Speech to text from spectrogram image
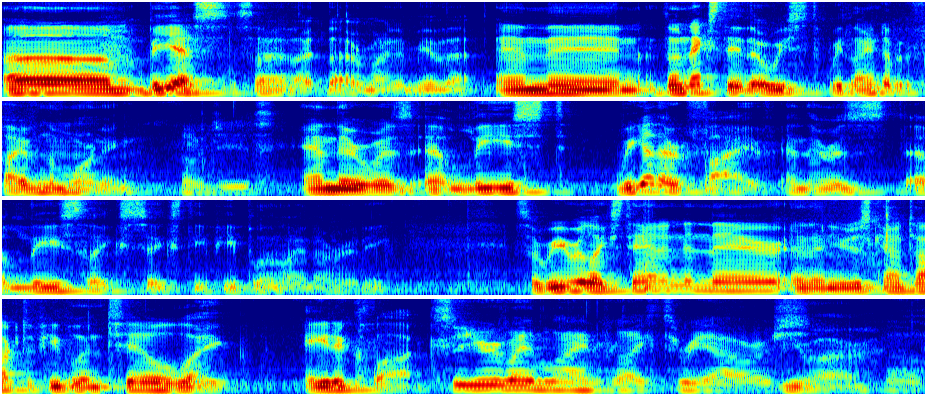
Um, but yes, so that, that reminded me of that. And then the next day though, we st- we lined up at five in the morning, Oh jeez. and there was at least we got there at five, and there was at least like sixty people in line already. So we were like standing in there, and then you just kind of talk to people until like eight o'clock. So you're in line for like three hours. You are. Oh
